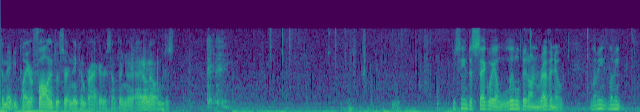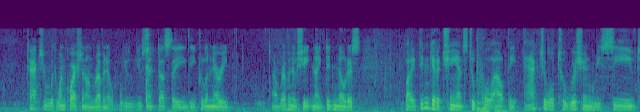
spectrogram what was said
to maybe play or fall into a certain income bracket or something. I, I don't know, I'm just. We seem to segue a little bit on revenue. Let me, let me tax you with one question on revenue. You, you sent us the, the preliminary uh, revenue sheet, and I didn't notice, but I didn't get a chance to pull out the actual tuition received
